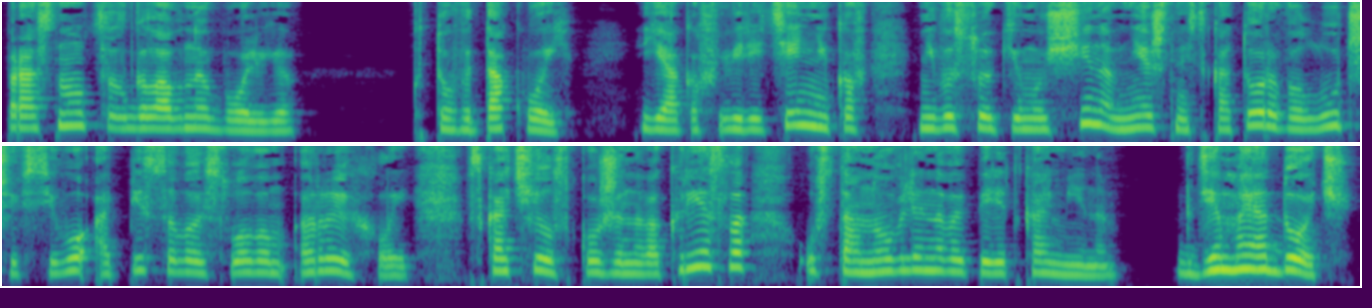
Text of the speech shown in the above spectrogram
Проснуться с головной болью». «Кто вы такой?» Яков Веретенников, невысокий мужчина, внешность которого лучше всего описывалась словом «рыхлый», вскочил с кожаного кресла, установленного перед камином. «Где моя дочь?»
